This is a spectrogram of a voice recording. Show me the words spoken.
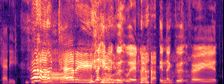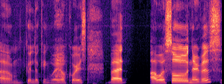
catty. Catty. like in a good way, in a, in a good, very um good looking way, of course. But I was so nervous.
